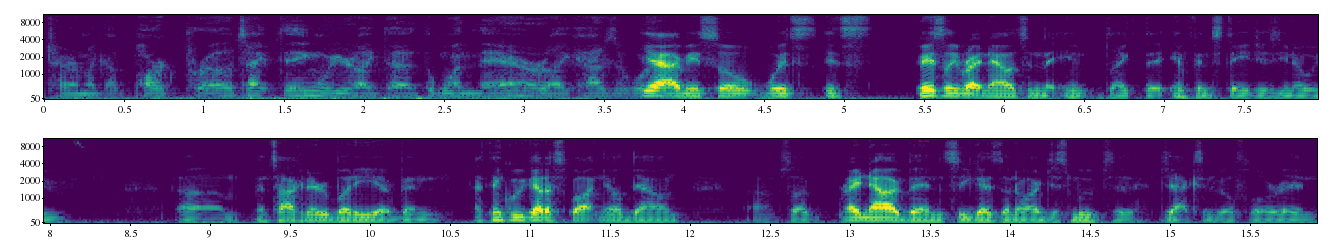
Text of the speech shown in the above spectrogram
term, like a park pro type thing where you're like the, the one there or like how does it work? yeah. I mean, so it's it's basically right now it's in the in, like the infant stages. You know, we've um, been talking to everybody. I've been. I think we got a spot nailed down. Um, so I, right now I've been. So you guys don't know, I just moved to Jacksonville, Florida, and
